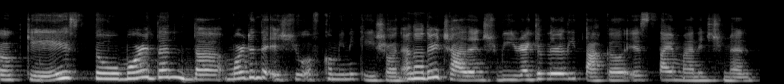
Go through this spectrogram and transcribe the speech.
Okay, so more than the more than the issue of communication, another challenge we regularly tackle is time management.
